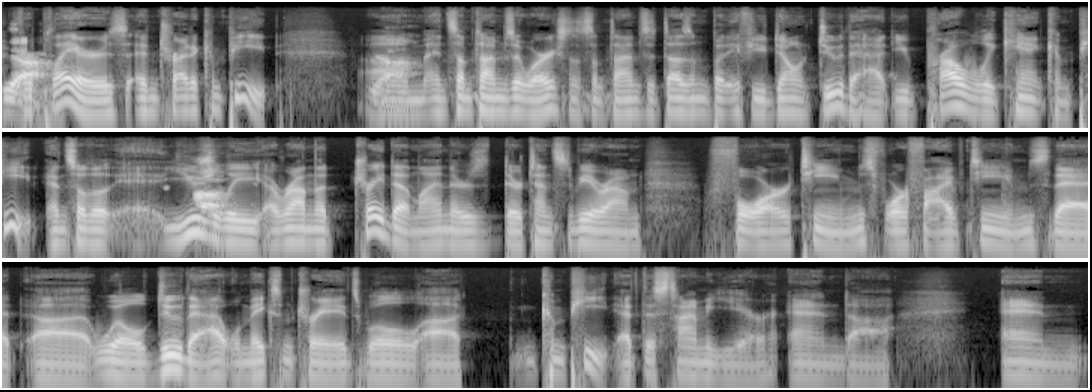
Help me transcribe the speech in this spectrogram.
Yeah. for players and try to compete Yeah. um, and sometimes it works and sometimes it doesn't. But if you don't do that, you probably can't compete. And so, the, eh, usually around the trade deadline, there's there tends to be around four teams, four or five teams that uh, will do that. Will make some trades. Will uh, compete at this time of year, and uh, and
